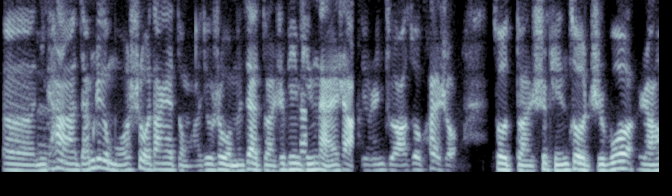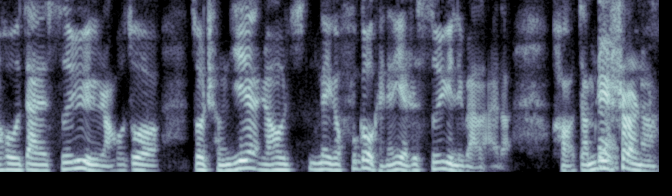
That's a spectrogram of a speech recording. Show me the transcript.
呃，你看啊，咱们这个模式我大概懂了，就是我们在短视频平台上，就是你主要做快手，做短视频，做直播，然后在私域，然后做做承接，然后那个复购肯定也是私域里边来的。好，咱们这事儿呢，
